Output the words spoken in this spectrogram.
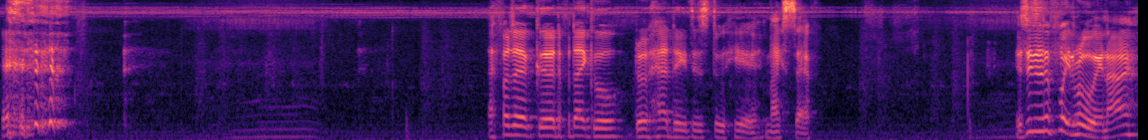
I go, after I go, the head is to here myself. This is a foot ruin, huh?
